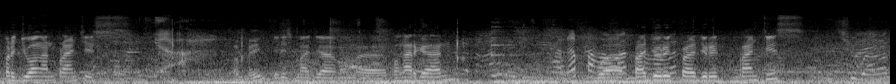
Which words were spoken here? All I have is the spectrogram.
perjuangan Prancis. Jadi semacam eh, penghargaan Ada buat prajurit-prajurit Prancis Lucu banget.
